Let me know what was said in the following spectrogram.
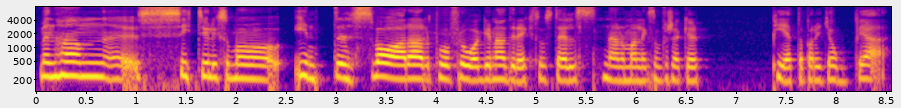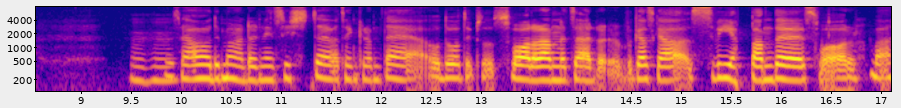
Men han eh, sitter ju liksom och inte svarar på frågorna direkt som ställs när man liksom försöker peta på det jobbiga. Så här, ah, du mördade din syster, vad tänker du om det? Och då typ så svarar han ett så här ganska svepande svar. Bara,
